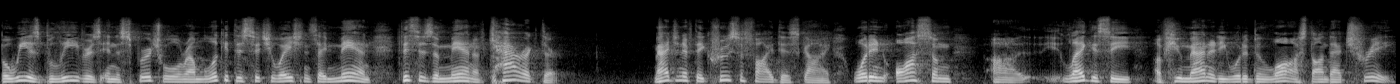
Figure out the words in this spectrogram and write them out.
But we as believers in the spiritual realm look at this situation and say, man, this is a man of character. Imagine if they crucified this guy. What an awesome uh, legacy of humanity would have been lost on that tree.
